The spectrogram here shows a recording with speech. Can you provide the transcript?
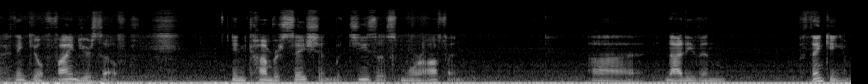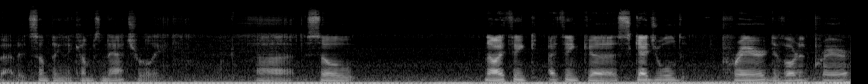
I think you'll find yourself in conversation with Jesus more often, uh, not even thinking about it, something that comes naturally. Uh, so, no, I think I think uh, scheduled prayer, devoted prayer,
